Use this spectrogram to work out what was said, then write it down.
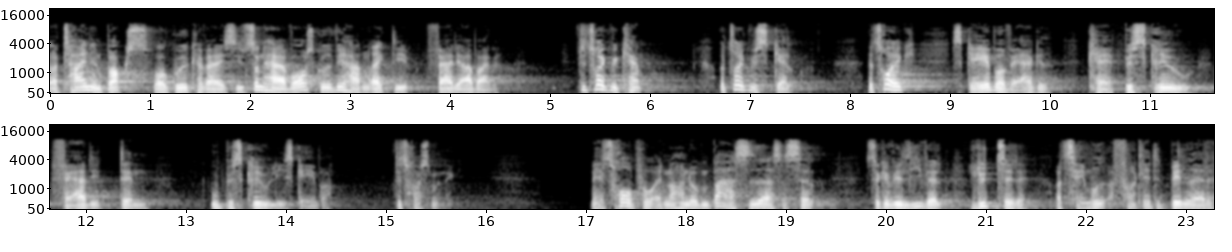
at tegne en boks, hvor Gud kan være i sit. Sådan her er vores Gud, vi har den rigtige færdige arbejde. Det tror jeg ikke, vi kan. Jeg tror ikke, vi skal. Jeg tror ikke, skaberværket kan beskrive færdigt den ubeskrivelige skaber. Det tror jeg simpelthen ikke. Men jeg tror på, at når han åbenbarer sider af sig selv, så kan vi alligevel lytte til det og tage imod og få et lidt et billede af det.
